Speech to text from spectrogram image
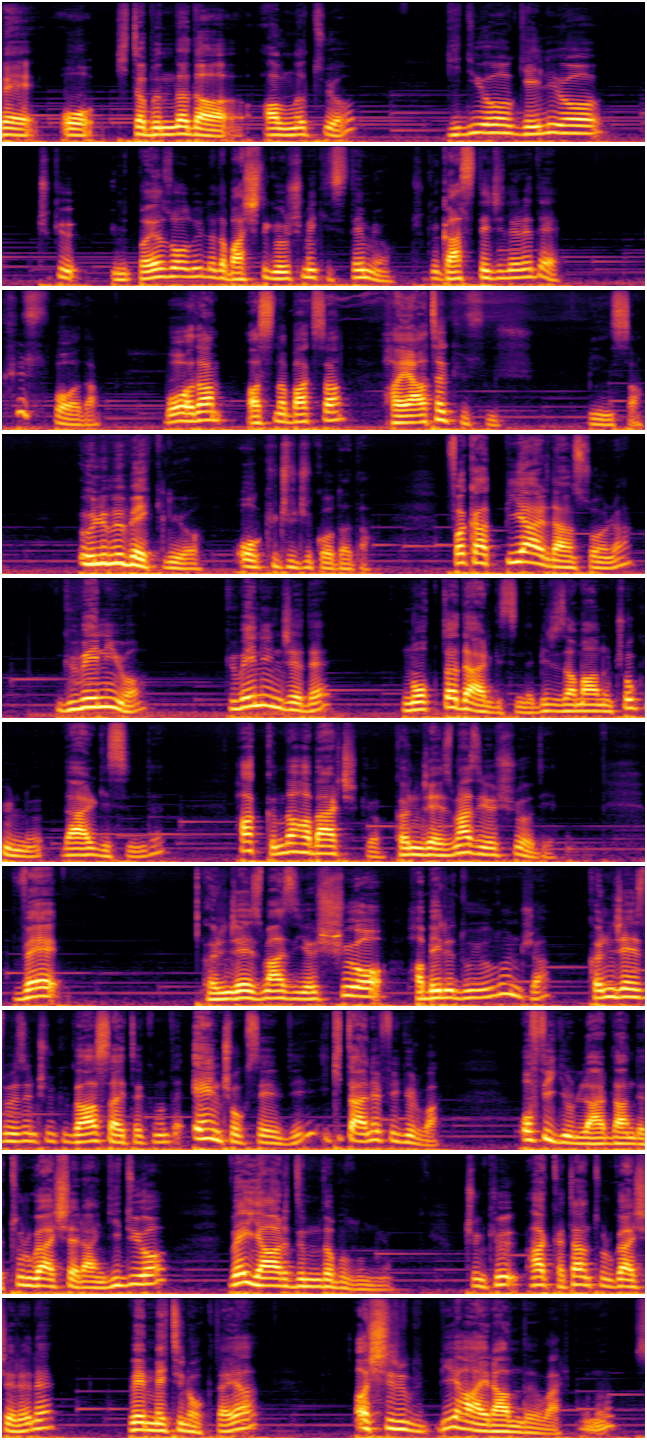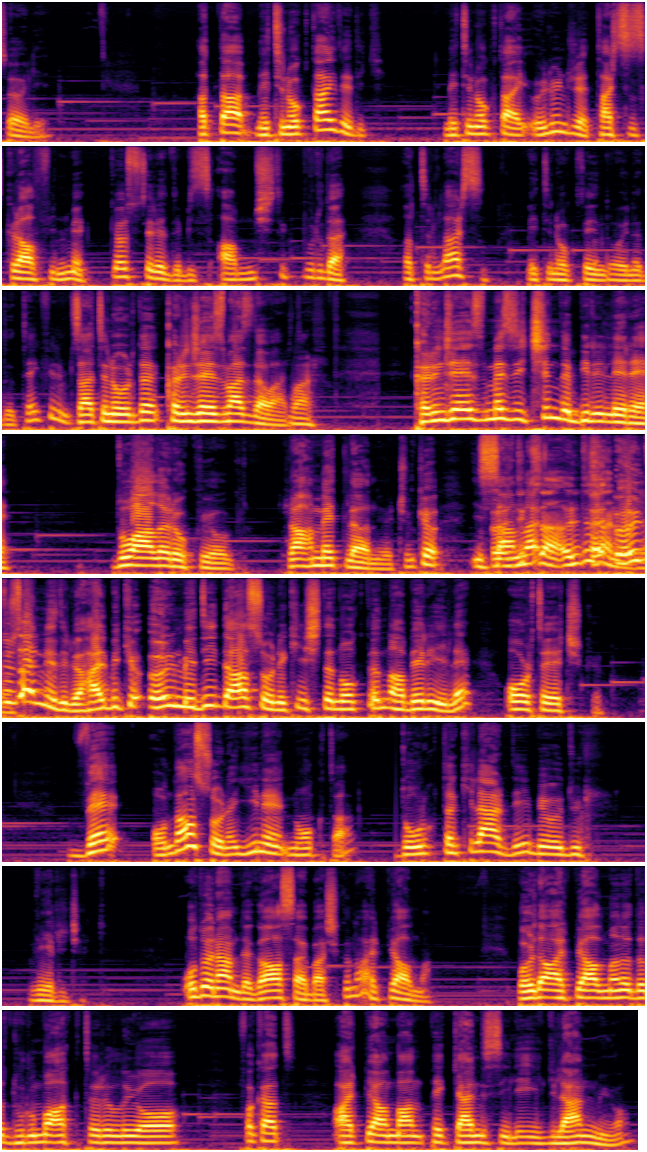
Ve o kitabında da anlatıyor. Gidiyor, geliyor. Çünkü Ümit Bayazoğlu'yla da başta görüşmek istemiyor. Çünkü gazetecilere de küs bu adam. Bu adam aslında baksan hayata küsmüş bir insan. Ölümü bekliyor o küçücük odada. Fakat bir yerden sonra güveniyor. Güvenince de Nokta dergisinde bir zamanın çok ünlü dergisinde hakkında haber çıkıyor. Karınca Ezmez yaşıyor diye. Ve Karınca Ezmez yaşıyor haberi duyulunca Karınca Ezmez'in çünkü Galatasaray takımında en çok sevdiği iki tane figür var. O figürlerden de Turgay Şeren gidiyor ve yardımda bulunuyor. Çünkü hakikaten Turgay Şeren'e ve Metin Oktay'a aşırı bir hayranlığı var. Bunu söyleyeyim. Hatta Metin Oktay dedik. Metin Oktay ölünce Taşsız Kral filmi gösterildi. Biz almıştık burada. Hatırlarsın. Metin Oktay'ın da oynadığı tek film. Zaten orada Karınca Ezmez de var. Var. Karınca Ezmez için de birileri dualar okuyor. Rahmetle anıyor. Çünkü insanlar zan- öldü zannediyor. öldü zannediliyor. Halbuki ölmediği daha sonraki işte noktanın haberiyle ortaya çıkıyor. Ve ondan sonra yine nokta Doruk'takiler diye bir ödül verecek. O dönemde Galatasaray Başkanı Alp Yalman. Bu arada Alp Yalman'a da durumu aktarılıyor. Fakat Alp Yalman pek kendisiyle ilgilenmiyor.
